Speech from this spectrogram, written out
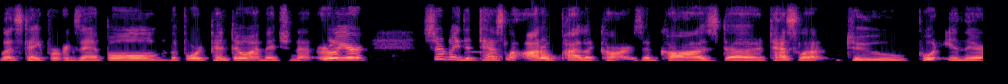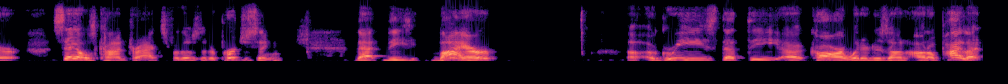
let's take, for example, the Ford Pinto. I mentioned that earlier. Certainly, the Tesla autopilot cars have caused uh, Tesla to put in their sales contracts for those that are purchasing that the buyer uh, agrees that the uh, car, when it is on autopilot,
